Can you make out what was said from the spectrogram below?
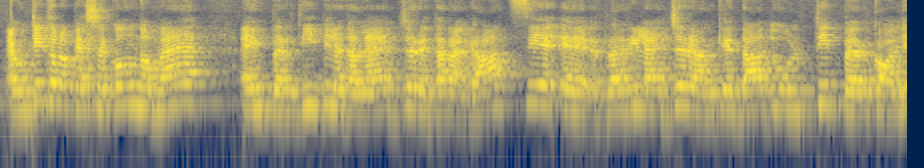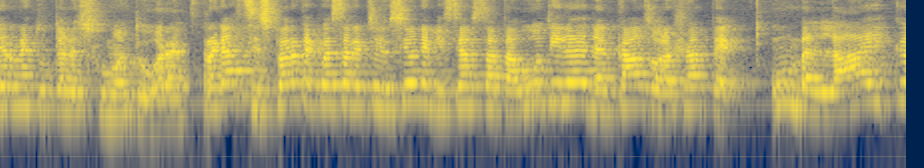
È un titolo che secondo me è imperdibile da leggere da ragazzi e da rileggere anche da adulti per coglierne tutte le sfumature. Ragazzi spero che questa recensione vi sia stata utile, nel caso lasciate un bel like,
